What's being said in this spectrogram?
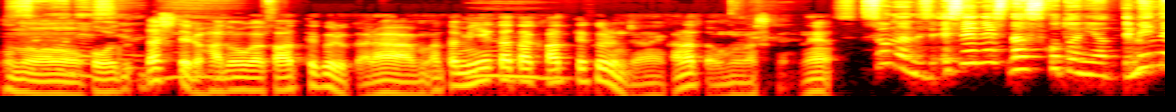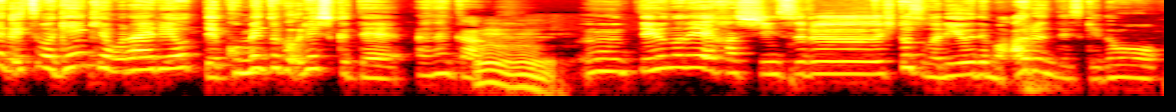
その、ね、こう、出してる波動が変わってくるから、また見え方変わってくるんじゃないかなと思いますけどね。そうなんです。SNS 出すことによってみんながいつも元気をもらえるよっていうコメントが嬉しくて、あ、なんか、うん、うん、うんっていうので発信する一つの理由でもあるんですけど、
